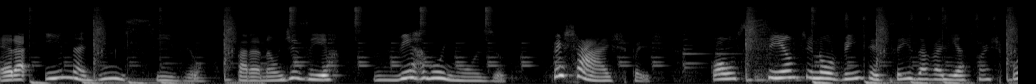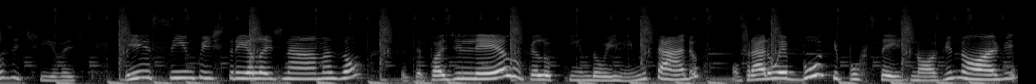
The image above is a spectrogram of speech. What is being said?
era inadmissível, para não dizer vergonhoso. Fecha aspas. Com 196 avaliações positivas e 5 estrelas na Amazon, você pode lê-lo pelo Kindle ilimitado, comprar o e-book por R$ 6,99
